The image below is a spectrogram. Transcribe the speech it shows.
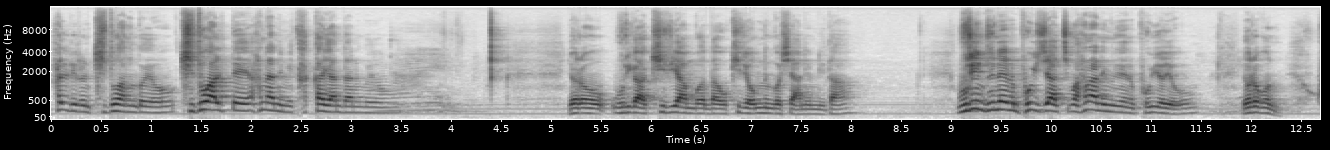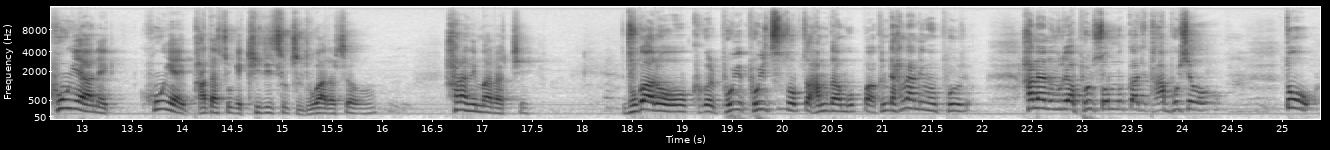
할 일은 기도하는 거예요. 기도할 때 하나님이 가까이 한다는 거예요. 여러분 우리가 길이 안 본다고 길이 없는 것이 아닙니다. 우리 눈에는 보이지 않지만 하나님 눈에는 보여요. 여러분 홍해 안에 홍해 바다 속에 길이 있을 줄 누가 알았어? 하나님 알았지. 누가 알아? 그걸 보이, 보일 수도 없어. 아무도 못 봐. 근데 하나님은 보, 하나님 우리가 볼 수 없는 까지 다 보셔. 또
